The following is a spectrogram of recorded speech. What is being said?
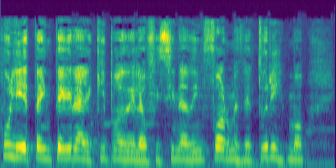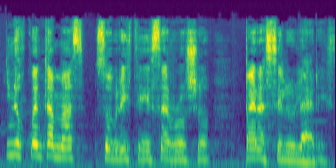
Julieta integra el equipo de la Oficina de Informes de Turismo y nos cuenta más sobre este desarrollo para celulares.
